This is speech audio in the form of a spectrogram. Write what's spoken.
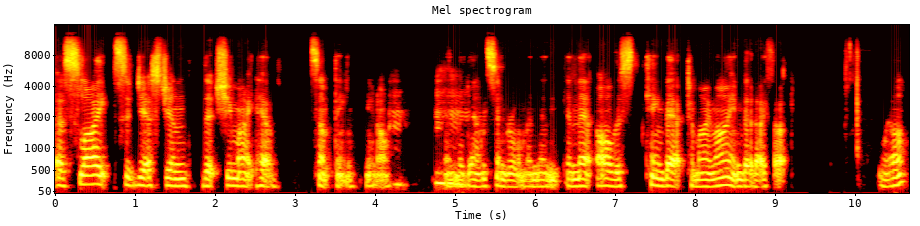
a slight suggestion that she might have something, you know, mm-hmm. in the Down syndrome. And then, and that all this came back to my mind. But I thought, well,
